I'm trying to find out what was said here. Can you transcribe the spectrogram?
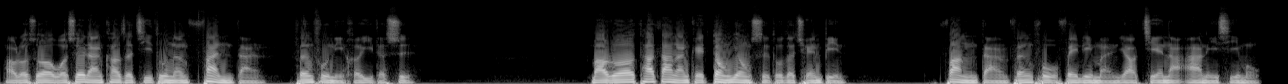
保罗说：“我虽然靠着基督能放胆吩咐你何以的事。”保罗他当然可以动用使徒的权柄。放胆吩咐腓利门要接纳阿尼西姆，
